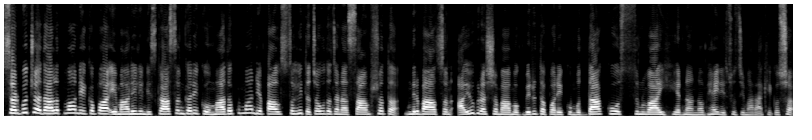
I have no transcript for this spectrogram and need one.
सर्वोच्च अदालतमा नेकपा एमाले निष्कासन गरेको माधव कुमार नेपाल सहित चौधजना सांसद निर्वाचन आयोग र सभामुख विरूद्ध परेको मुद्दाको सुनवाई हेर्न नभ्याइने सूचीमा राखेको छ।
